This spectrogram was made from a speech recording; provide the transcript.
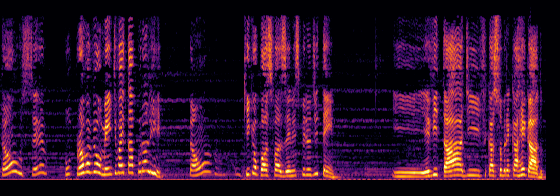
Então, você provavelmente vai estar tá por ali. Então, o que, que eu posso fazer nesse período de tempo? e evitar de ficar sobrecarregado.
